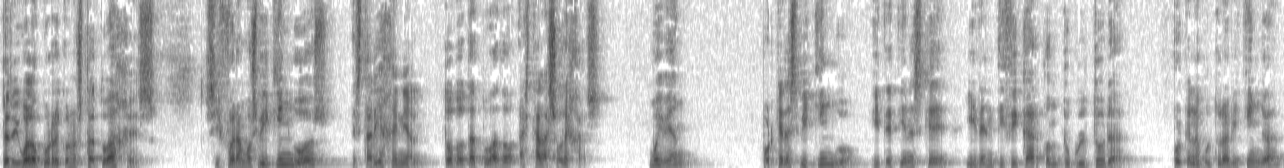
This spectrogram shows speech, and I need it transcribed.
Pero igual ocurre con los tatuajes. Si fuéramos vikingos, estaría genial. Todo tatuado hasta las orejas. Muy bien. Porque eres vikingo y te tienes que identificar con tu cultura. Porque en la cultura vikinga,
